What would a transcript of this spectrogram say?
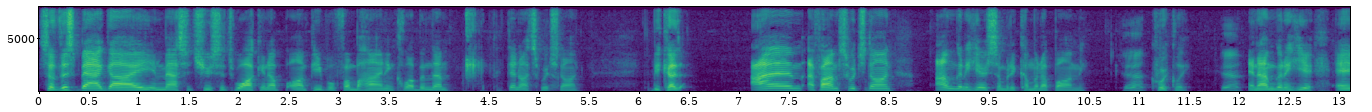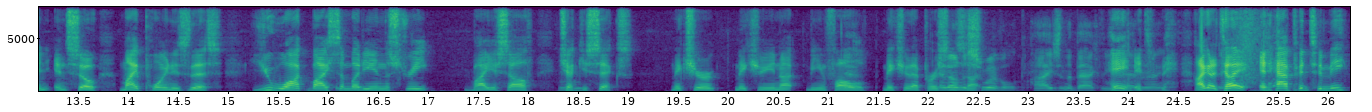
So this bad guy in Massachusetts walking up on people from behind and clubbing them, they're not switched on. Because I'm if I'm switched on, I'm gonna hear somebody coming up on me Yeah, quickly. yeah. and I'm going to hear and and so my point is this: you walk by somebody in the street by yourself, check your six. Make sure make sure you're not being followed. Make sure that person's Head on the not. swivel, eyes in the back of your Hey, head. it's right? I got to tell you, it happened to me.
